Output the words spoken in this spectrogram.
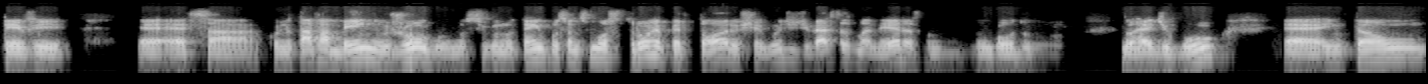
teve é, essa, quando estava bem no jogo no segundo tempo, o Santos mostrou repertório, chegou de diversas maneiras no, no gol do, do Red Bull. É, então,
